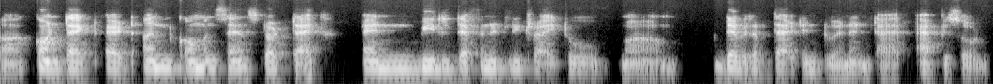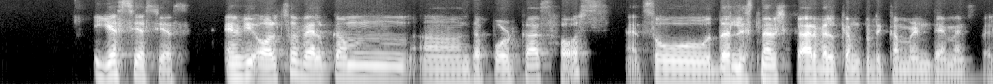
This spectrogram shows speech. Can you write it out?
uh, contact at uncommonsense.tech and we'll definitely try to um, develop that into an entire episode. Yes yes yes and we also welcome uh, the podcast hosts. So the listeners are welcome to recommend them as well.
